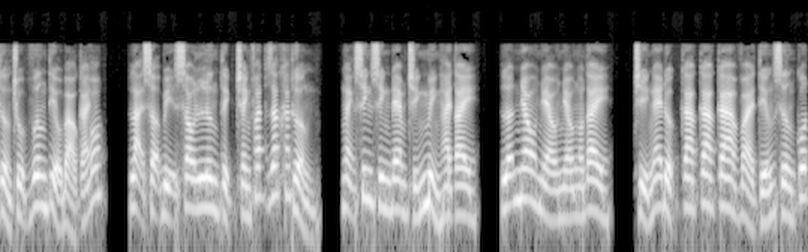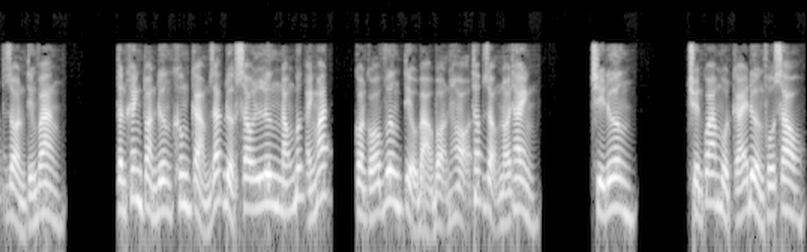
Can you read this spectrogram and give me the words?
tưởng chụp vương tiểu bảo cái óc, lại sợ bị sau lưng tịch tranh phát giác khác thường, ngạnh sinh sinh đem chính mình hai tay, lẫn nhau nhéo nhéo ngón tay, chỉ nghe được ca ca ca vài tiếng xương cốt giòn tiếng vang. Tần Khanh toàn đương không cảm giác được sau lưng nóng bức ánh mắt, còn có vương tiểu bảo bọn họ thấp giọng nói thanh. Chỉ đương. Chuyển qua một cái đường phố sau,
